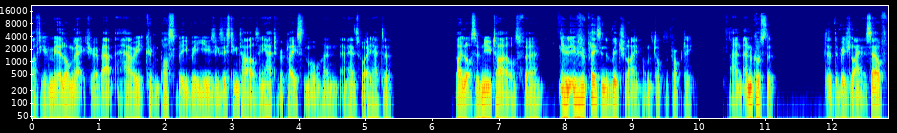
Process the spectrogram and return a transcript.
after giving me a long lecture about how he couldn't possibly reuse existing tiles and he had to replace them all and, and hence why he had to buy lots of new tiles for he was replacing the ridge line on the top of the property and and of course the the, the ridge line itself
